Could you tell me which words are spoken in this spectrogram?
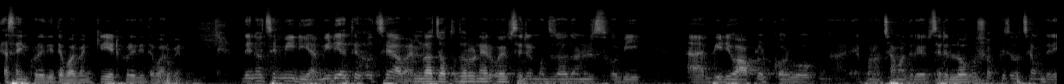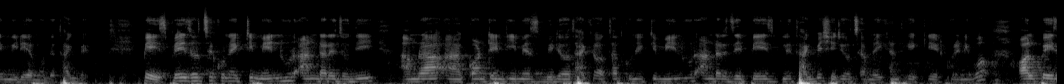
অ্যাসাইন করে দিতে পারবেন ক্রিয়েট করে দিতে পারবেন। দেন হচ্ছে মিডিয়া মিডিয়াতে হচ্ছে আমরা যত ধরনের ওয়েবসাইটের মধ্যে, যত ধরনের ছবি ভিডিও আপলোড করব এরপর হচ্ছে আমাদের ওয়েবসাইটের লোগো সব কিছু হচ্ছে আমাদের এই মিডিয়ার মধ্যে থাকবে। পেজ পেজ হচ্ছে কোনো একটি মেনুর আন্ডারে যদি আমরা কন্টেন্ট ইমেজ ভিডিও থাকে, অর্থাৎ কোনো একটি মেনুর আন্ডারে যে পেজগুলি থাকবে, সেটি হচ্ছে আমরা এখান থেকে ক্রিয়েট করে নিব। অল পেজ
